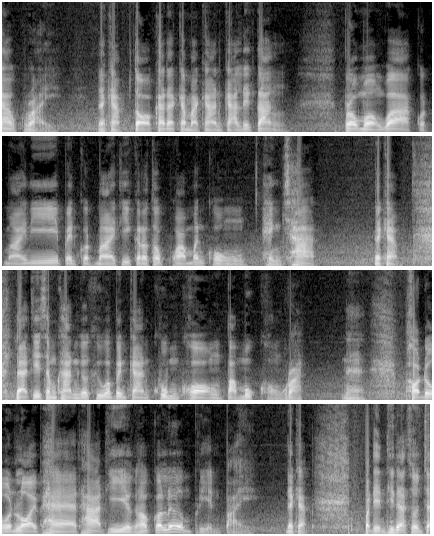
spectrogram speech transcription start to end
ก้าวไกลนะครับ ต่อคณะกรรมการการเลือกตั้ง เพราะมองว่ากฎหมายนี้เป็นกฎหมายที่กระทบความมั่นคงแห่งชาตินะครับ และที่สำคัญก็คือว่าเป็นการคุ้มครองประมุขของรัฐนะพอโดนลอยแพท่าทีของเขาก็เริ่มเปลี่ยนไปนะครับ ประเด็นที่น่าสนใจ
